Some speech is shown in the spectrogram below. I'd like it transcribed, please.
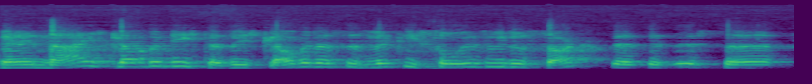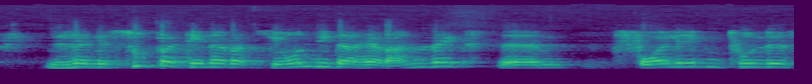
Äh, nein, ich glaube nicht. Also ich glaube, dass es wirklich so ist, wie du sagst. Das ist, äh, das ist eine super Generation, die da heranwächst. Ähm, vorleben tun das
